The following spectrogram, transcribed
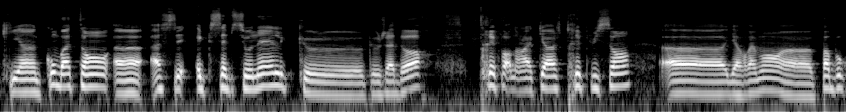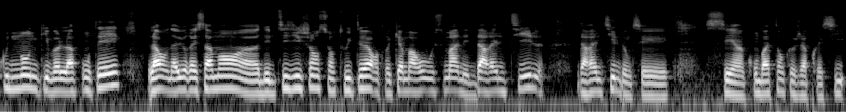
qui est un combattant assez exceptionnel que, que j'adore. Très fort dans la cage, très puissant. Il euh, y a vraiment euh, pas beaucoup de monde qui veulent l'affronter. Là, on a eu récemment euh, des petits échanges sur Twitter entre Kamaru Usman et Darren Till. Darren Till, donc c'est c'est un combattant que j'apprécie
